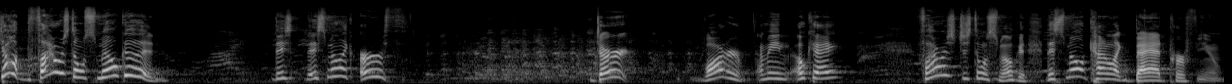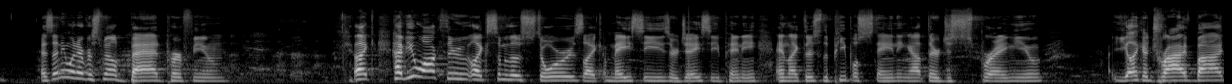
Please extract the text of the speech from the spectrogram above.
y'all, flowers don't smell good. They, they smell like earth, dirt, water. I mean, okay. Flowers just don't smell good. They smell kind of like bad perfume. Has anyone ever smelled bad perfume? Like, have you walked through like some of those stores like Macy's or J.C. Penney, and like there's the people standing out there just spraying you? You like a drive-by,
